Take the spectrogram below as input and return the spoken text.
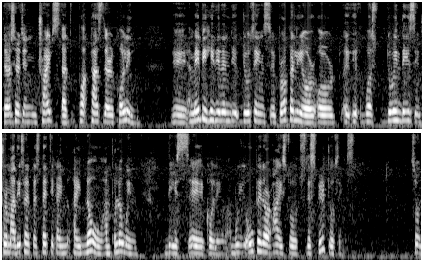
There are certain tribes that pass their calling uh, maybe he didn't do things properly or, or it was doing this from a different perspective. I, I know I'm following this uh, calling. We open our eyes towards the spiritual things. So,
